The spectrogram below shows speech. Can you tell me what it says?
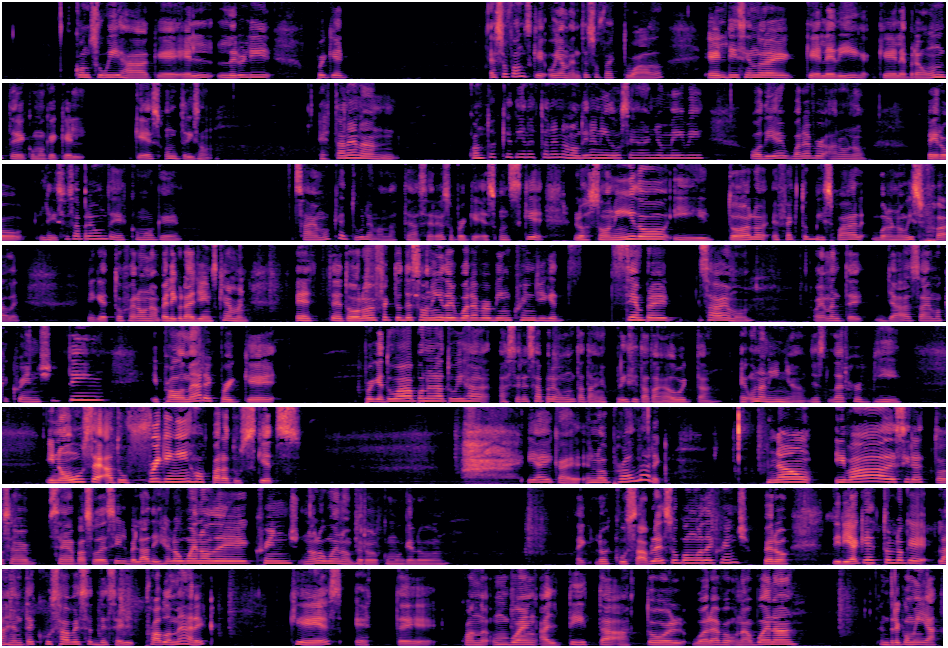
con su hija, que él literally, porque eso fue un skit, obviamente eso fue actuado, él diciéndole que le diga, que le pregunte como que, que, él, que es un trizón. Esta nena, ¿cuánto es que tiene esta nena? No tiene ni 12 años, maybe, o 10, whatever, I don't know. Pero le hizo esa pregunta y es como que, sabemos que tú le mandaste a hacer eso porque es un skit. Los sonidos y todos los efectos visuales, bueno, no visuales, ni que esto fuera una película de James Cameron, este, todos los efectos de sonido y whatever bien cringy que siempre sabemos. Obviamente ya sabemos que cringe, ding, y problematic porque porque tú vas a poner a tu hija a hacer esa pregunta tan explícita, tan adulta. Es una niña, just let her be. Y no use a tus freaking hijos para tus skits y ahí cae en lo problematic. Now, iba a decir esto, se me, pasó a decir, ¿verdad? Dije lo bueno de cringe, no lo bueno, pero como que lo. Lo excusable, supongo, de cringe. Pero diría que esto es lo que la gente excusa a veces de ser problematic, que es este cuando un buen artista, actor, whatever, una buena, entre comillas,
